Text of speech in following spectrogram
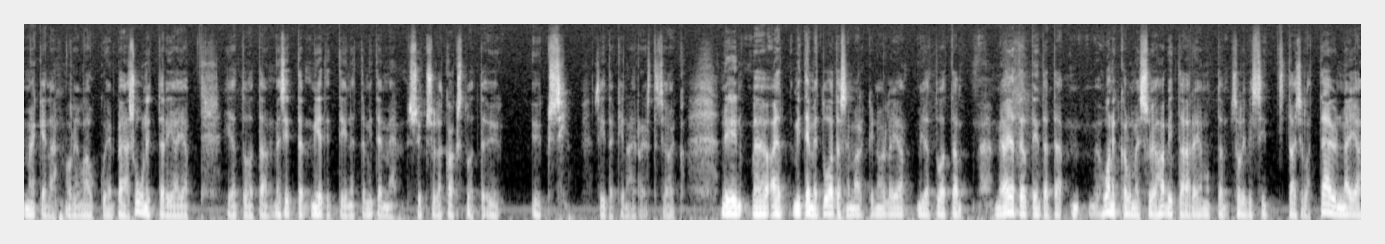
Mäkelä oli laukkujen pääsuunnittelija ja, ja tuota, me sitten mietittiin, että miten me syksyllä 2001 siitäkin on herraisesti aika. Niin ajat, miten me tuotaisiin ne markkinoille ja, ja tuota, me ajateltiin tätä huonekalumessuja, habitaareja, mutta se oli vissiin, taisi olla täynnä ja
